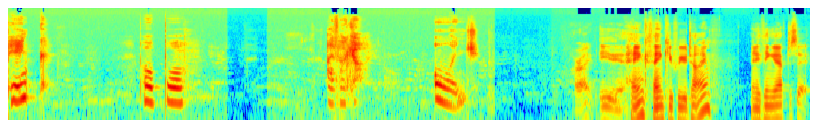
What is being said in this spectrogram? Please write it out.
pink, purple. I forgot. Orange. All right. Hank, thank you for your time. Anything you have to say?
